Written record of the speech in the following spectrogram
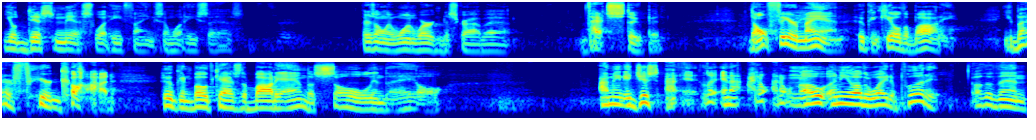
you'll dismiss what he thinks and what he says. There's only one word to describe that. That's stupid. Don't fear man who can kill the body you better fear God who can both cast the body and the soul into hell. I mean, it just, and I don't, I don't know any other way to put it other than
